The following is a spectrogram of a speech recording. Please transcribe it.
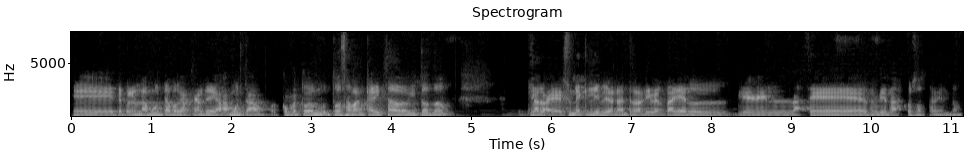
eh, te ponen una multa porque al final te llega la multa. Como todo, todo se ha bancarizado y todo, Claro, es un equilibrio, ¿no? Entre la libertad y el, hacer bien las cosas también, ¿no?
